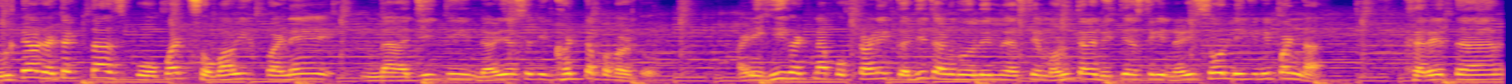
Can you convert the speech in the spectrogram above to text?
उलट्या लटकताच पोपट स्वाभाविकपणे न- जी ती नळी असते ती घट्ट पकडतो. आणि ही घटना पोपटाने कधीच अनुभवलेली नसते म्हणून त्याला भीती असते की नळी सोडली की मी पडणार. खरे तर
